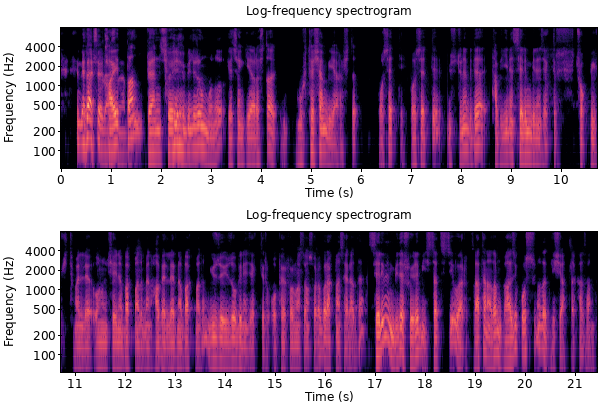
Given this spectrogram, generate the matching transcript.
neler söylersin? abi? Kayıttan ben söyleyebilirim bunu. Geçenki yarışta muhteşem bir yarıştı. Bosetti. Bosetti. Üstüne bir de tabii yine Selim binecektir. Çok büyük ihtimalle onun şeyine bakmadım ben haberlerine bakmadım. Yüzde yüz o binecektir. O performanstan sonra bırakmaz herhalde. Selim'in bir de şöyle bir istatistiği var. Zaten adam gazi koşusunu da dişi atla kazandı.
